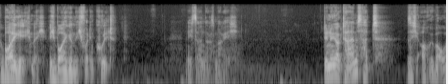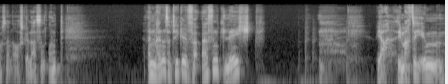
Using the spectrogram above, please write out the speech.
beuge ich mich. Ich beuge mich vor dem Kult. Nichts anderes mache ich. Die New York Times hat sich auch über Ostern ausgelassen und einen Meinungsartikel veröffentlicht. Ja, sie macht sich eben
